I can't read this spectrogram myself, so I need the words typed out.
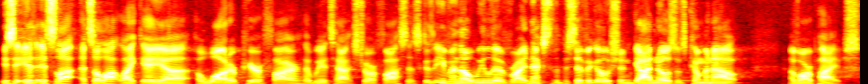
You see, it's a lot, it's a lot like a, uh, a water purifier that we attach to our faucets, because even though we live right next to the Pacific Ocean, God knows what's coming out of our pipes.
